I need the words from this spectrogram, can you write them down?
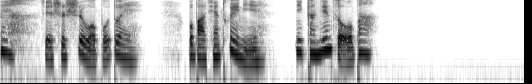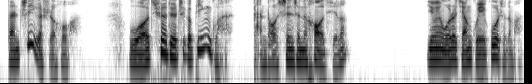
哎呀，这事是我不对，我把钱退你，你赶紧走吧。但这个时候啊，我却对这个宾馆感到深深的好奇了，因为我是讲鬼故事的嘛。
